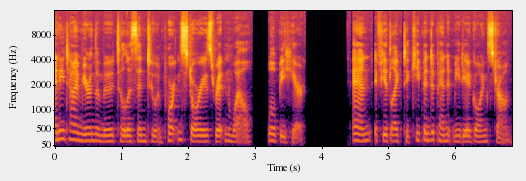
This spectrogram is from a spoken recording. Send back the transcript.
Anytime you're in the mood to listen to important stories written well, we'll be here. And if you'd like to keep independent media going strong,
